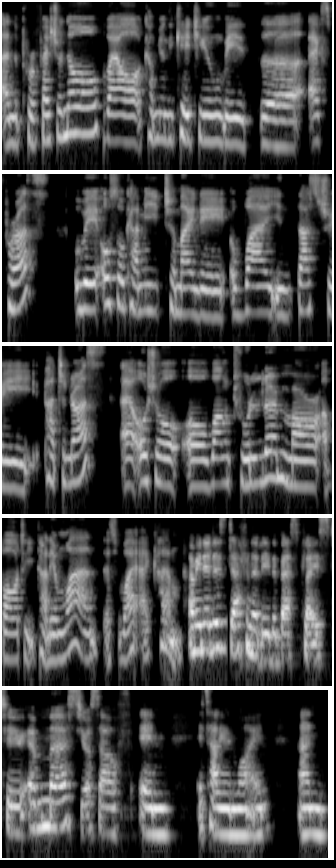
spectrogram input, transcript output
and professional while communicating with the experts. We also can meet many wine industry partners I also uh, want to learn more about Italian wine. That's why I come. I mean, it is definitely the best place to immerse yourself in Italian wine. And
